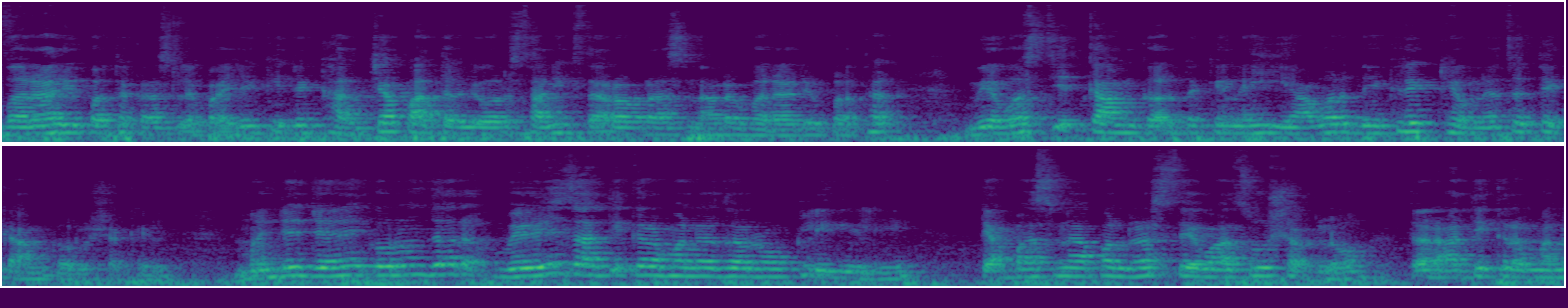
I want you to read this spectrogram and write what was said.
भरारी पथक असलं पाहिजे की जे खालच्या पातळीवर स्थानिक स्तरावर असणारं भरारी पथक व्यवस्थित काम करतं की नाही यावर देखरेख ठेवण्याचं ते काम करू शकेल. म्हणजे जेणेकरून जर वेळीच अतिक्रमणं जर रोखली गेली त्यापासून आपण रस्ते वाचवू शकलो तर अतिक्रमण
